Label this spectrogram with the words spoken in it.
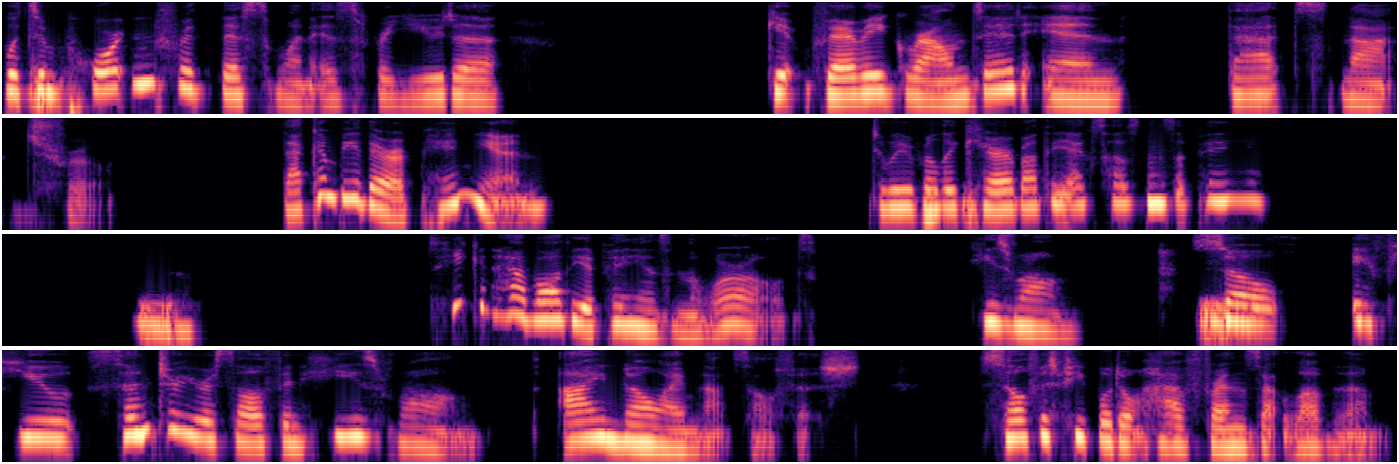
What's important for this one is for you to get very grounded in that's not true. That can be their opinion. Do we really mm-hmm. care about the ex husband's opinion? Yeah. He can have all the opinions in the world. He's wrong. Yes. So if you center yourself in he's wrong, I know I'm not selfish. Selfish people don't have friends that love them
